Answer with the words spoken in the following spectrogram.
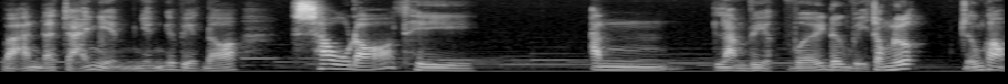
Và anh đã trải nghiệm những cái việc đó. Sau đó thì anh làm việc với đơn vị trong nước đúng không?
